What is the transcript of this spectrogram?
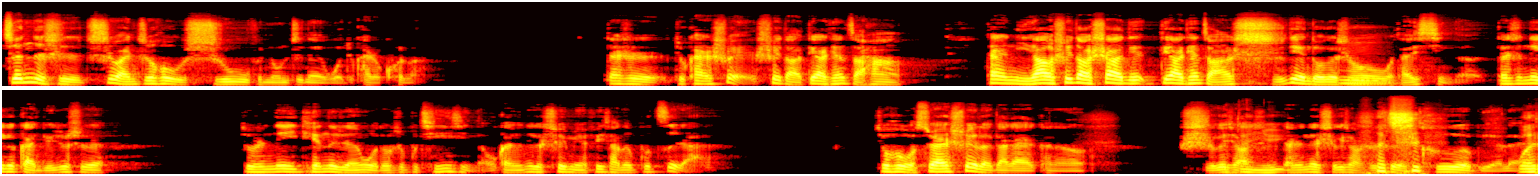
真的是吃完之后十五分钟之内我就开始困了，但是就开始睡，睡到第二天早上，但是你要睡到十二点，第二天早上十点多的时候嗯我才醒的，但是那个感觉就是，就是那一天的人我都是不清醒的，我感觉那个睡眠非常的不自然，就会我虽然睡了大概可能十个小时但，但是那十个小时吃 睡得特别累。我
